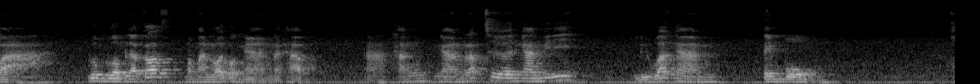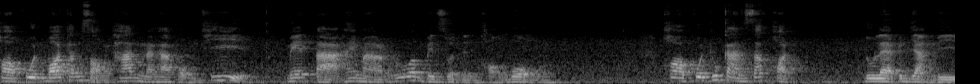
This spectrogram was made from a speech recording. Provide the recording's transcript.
ว่าๆรวมๆแล้วก็ประมาณร้อยกว่างานนะครับทั้งงานรับเชิญงานมินิหรือว่างานเต็มวง ขอบคุณบอสทั้งสองท่านนะครับผมที่ เมตตาให้มาร่วมเป็นส่วนหนึ่งของวง ขอบคุณทุกการซัพพอร์ตดูแลเป็นอย่างดี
